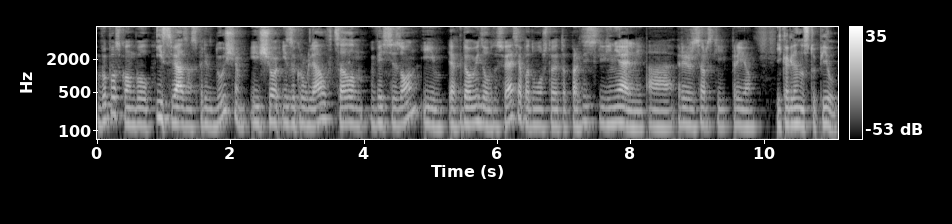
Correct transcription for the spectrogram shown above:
выпуск, он был и связан с предыдущим, и еще и закруглял в целом весь сезон. И я когда увидел эту связь, я подумал, что это практически гениальный а, режиссерский прием. И когда наступил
